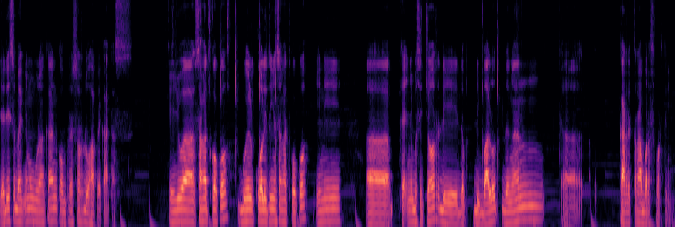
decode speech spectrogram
jadi sebaiknya menggunakan kompresor 2 HP ke atas ini juga sangat kokoh build quality-nya sangat kokoh. Ini uh, kayaknya besi cor di dibalut dengan uh, karet rubber seperti ini.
